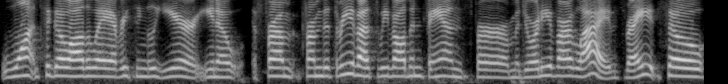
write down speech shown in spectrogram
want to go all the way every single year. You know, from from the three of us, we've all been fans for a majority of our lives, right? So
